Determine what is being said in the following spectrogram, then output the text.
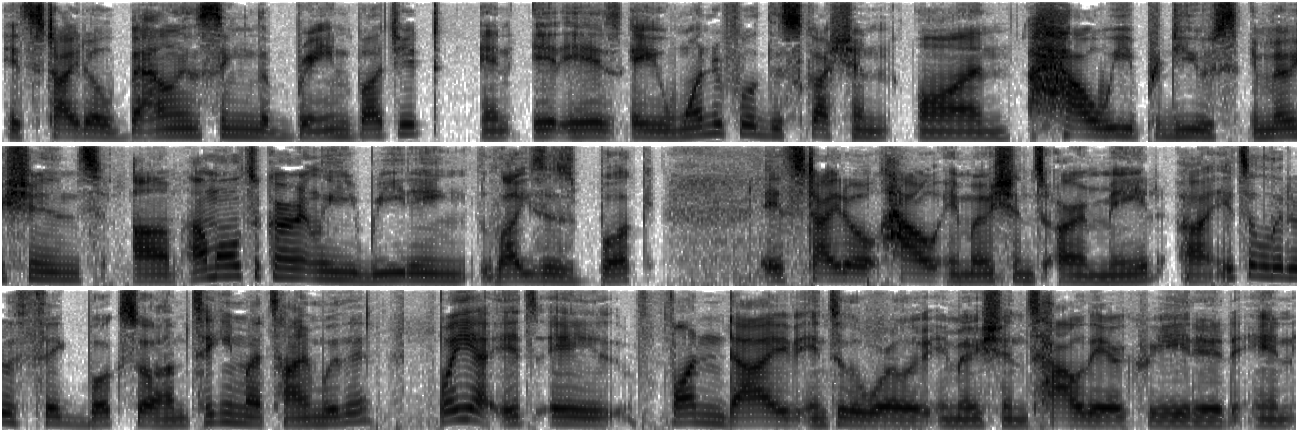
It's titled Balancing the Brain Budget and it is a wonderful discussion on how we produce emotions. Um, I'm also currently reading Lisa's book. It's titled How Emotions Are Made. Uh, it's a little thick book, so I'm taking my time with it. But yeah, it's a fun dive into the world of emotions, how they are created, and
